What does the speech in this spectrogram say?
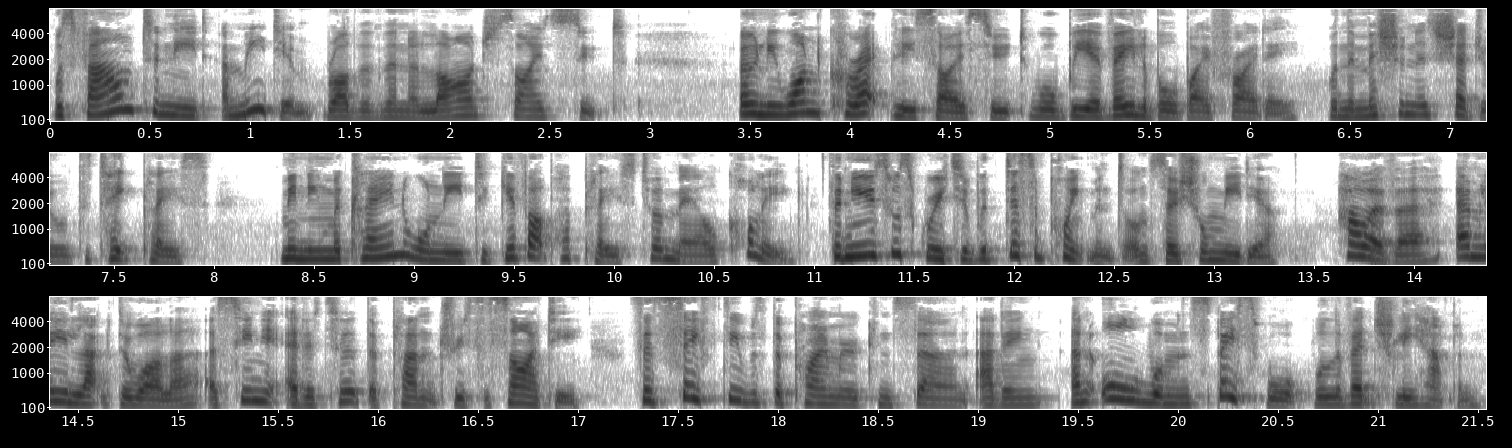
was found to need a medium rather than a large sized suit. Only one correctly sized suit will be available by Friday, when the mission is scheduled to take place, meaning McClain will need to give up her place to a male colleague. The news was greeted with disappointment on social media. However, Emily Lakdawalla, a senior editor at the Planetary Society, said safety was the primary concern, adding, An all woman spacewalk will eventually happen.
